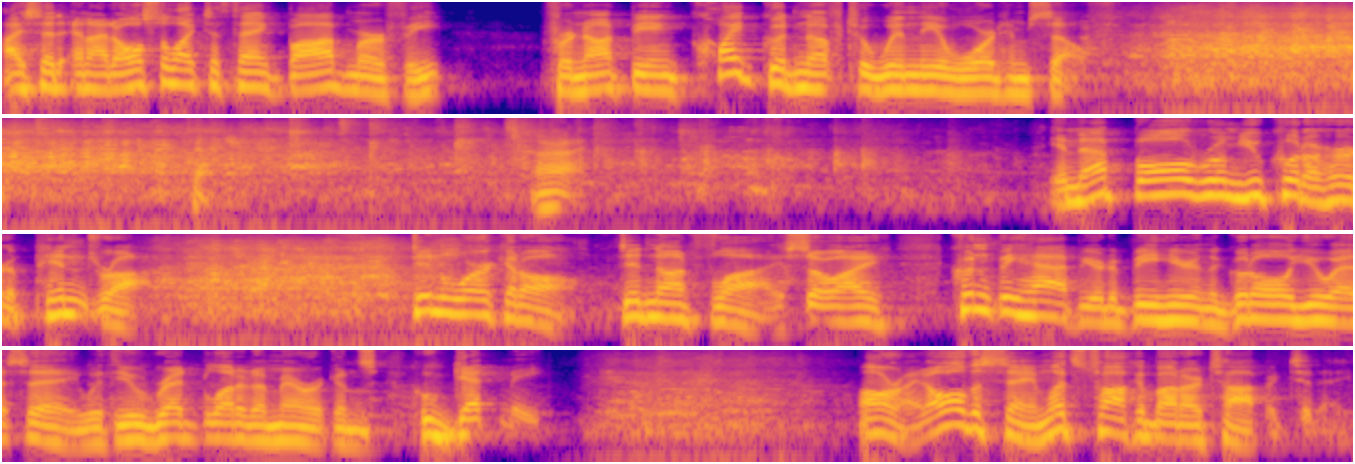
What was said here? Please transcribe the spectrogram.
I said, and I'd also like to thank Bob Murphy for not being quite good enough to win the award himself. okay. All right. In that ballroom, you could have heard a pin drop. Didn't work at all. Did not fly. So I couldn't be happier to be here in the good old USA with you red blooded Americans who get me. All right, all the same, let's talk about our topic today.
